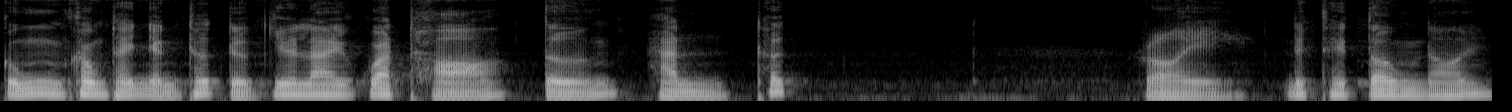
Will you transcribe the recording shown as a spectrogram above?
cũng không thể nhận thức được Như Lai qua thọ, tưởng, hành, thức. Rồi Đức Thế Tôn nói,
